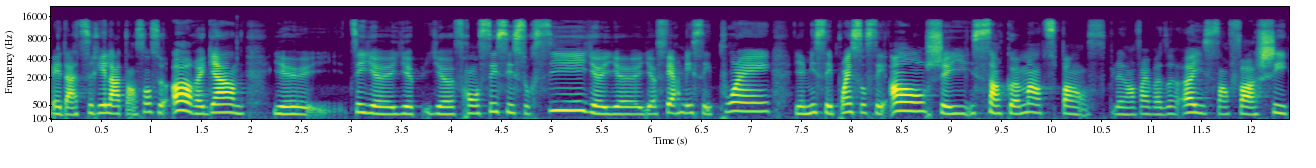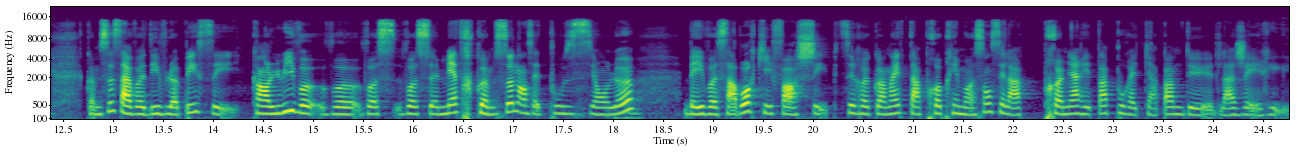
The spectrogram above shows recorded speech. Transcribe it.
mais d'attirer l'attention sur Ah, oh, regarde, il a, il, il, il a, froncé ses sourcils, il a, fermé ses poings, il a mis ses poings sur ses hanches, il, se sent comment, tu penses? Puis l'enfant va dire Ah, il se sent fâché. Comme ça, ça va développer. C'est quand lui va, va, va, va, se mettre comme ça, dans cette position-là, ben, il va savoir qu'il est fâché. Puis, reconnaître ta propre émotion, c'est la première étape pour être capable de, de la gérer.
